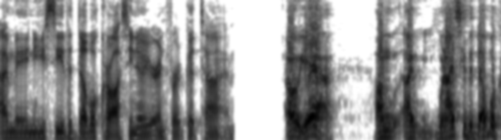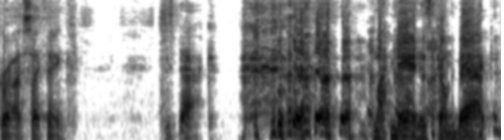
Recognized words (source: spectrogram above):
I mean, you see the double cross, you know you're in for a good time. Oh yeah, I'm, I, when I see the double cross, I think he's back. My man has come back. you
